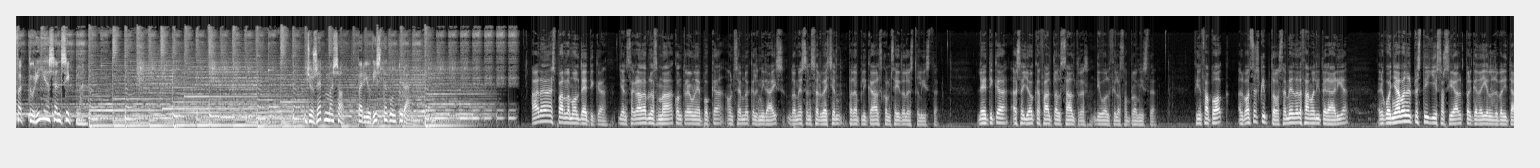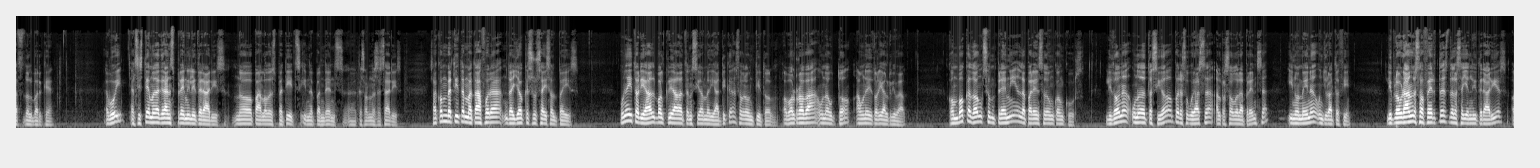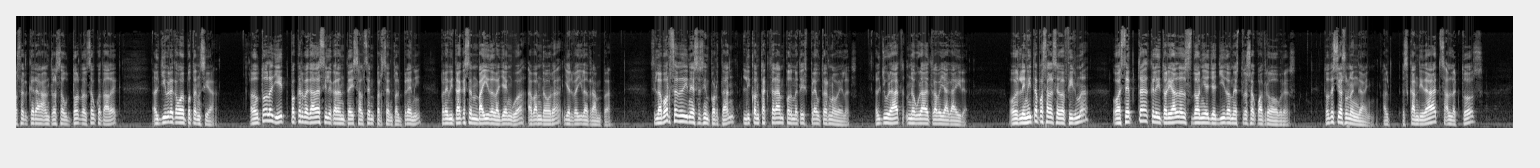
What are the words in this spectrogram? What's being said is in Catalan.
Factoria sensible Josep Massot, periodista cultural Ara es parla molt d'ètica i ens agrada blasmar contra una època on sembla que els miralls només se'n serveixen per aplicar els consells de l'estilista. L'ètica és allò que falta als altres, diu el filòsof bromista. Fins fa poc, els bons escriptors, a més de la fama literària, es guanyaven el prestigi social perquè deien les veritats del barquer. Avui, el sistema de grans premis literaris, no parlo dels petits, independents, eh, que són necessaris, s'ha convertit en metàfora d'allò que succeeix al país. Un editorial vol cridar l'atenció mediàtica sobre un títol o vol robar un autor a un editorial rival. Convoca, doncs, un premi en l'aparença d'un concurs. Li dona una dotació per assegurar-se el ressò de la premsa i nomena un jurat afí. Li plouran les ofertes de les seients literàries o cercarà entre els autors del seu catàleg el llibre que vol potenciar. L'autor elegit poques vegades si li garanteix al 100% el premi per evitar que se'n vagi de la llengua abans d'hora i es vegi la trampa. Si la borsa de diners és important, li contactaran pel mateix preu tres novel·les el jurat no haurà de treballar gaire. O es limita a posar la seva firma o accepta que l'editorial els doni a llegir només tres o quatre obres. Tot això és un engany. El, els candidats, els lectors...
